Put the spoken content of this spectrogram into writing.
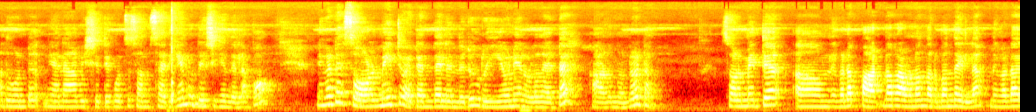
അതുകൊണ്ട് ഞാൻ ആ വിഷയത്തെക്കുറിച്ച് സംസാരിക്കാൻ ഉദ്ദേശിക്കുന്നില്ല. അപ്പോൾ നിങ്ങളുടെ സോൾമേറ്റുമായിട്ട് എന്തായാലും ഇന്നൊരു റിയൂണിയൻ ഉള്ളതായിട്ട് കാണുന്നുണ്ട് കേട്ടോ. സോൾമേറ്റ് നിങ്ങളുടെ പാർട്ട്ണർ ആവണോ നിർബന്ധമില്ല. നിങ്ങളുടെ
